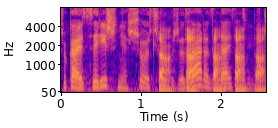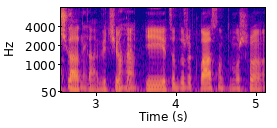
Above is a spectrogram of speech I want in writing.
шукають це рішення, що, що Та, вже та, зараз та, дасть та, та, відчутний. Та, та, відчутний. Ага. І це дуже класно, тому що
